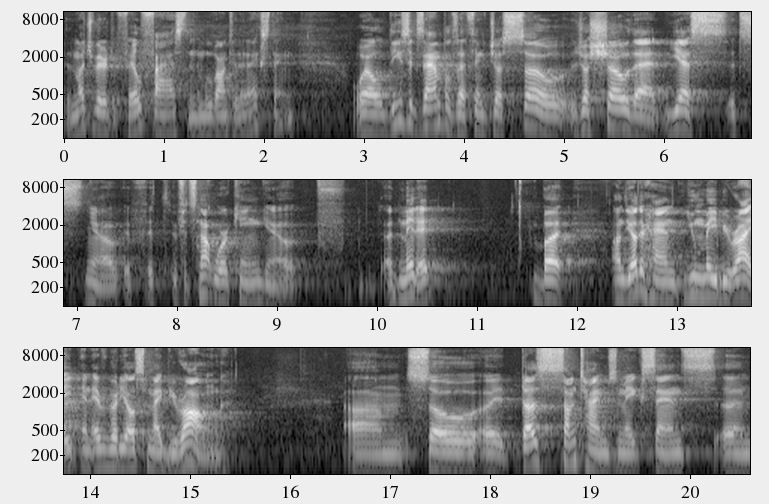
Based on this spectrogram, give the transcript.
It's much better to fail fast and move on to the next thing. Well, these examples, I think, just so just show that yes, it's you know, if it, if it's not working, you know, admit it. But on the other hand, you may be right and everybody else might be wrong. Um, so it does sometimes make sense, uh,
